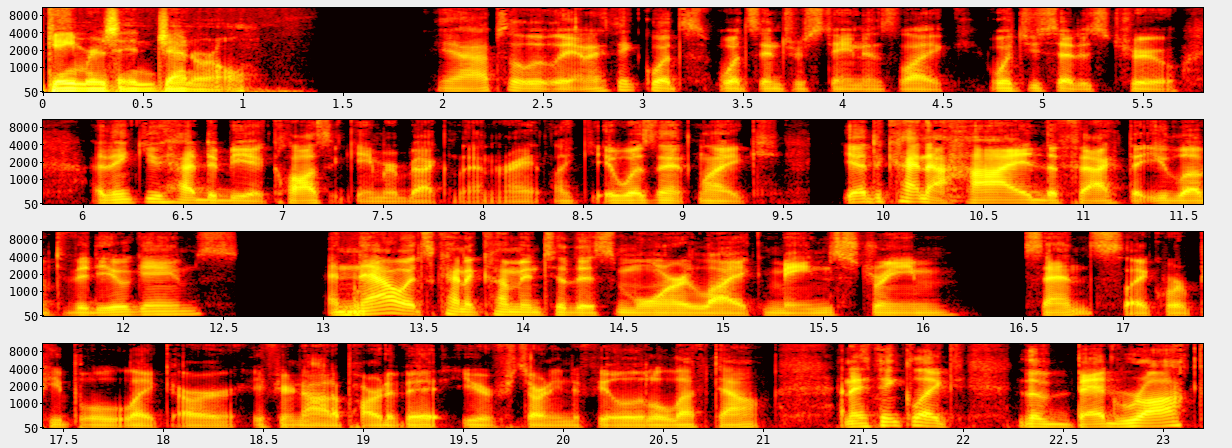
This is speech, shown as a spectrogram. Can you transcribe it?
gamers in general. Yeah, absolutely. And I think what's what's interesting is like what you said is true. I think you had to be a closet gamer back then, right? Like it wasn't like you had to kind of hide the fact that you loved video games. And mm-hmm. now it's kind of come into this more like mainstream sense, like where people like are if you're not a part of it, you're starting to feel a little left out. And I think like the bedrock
